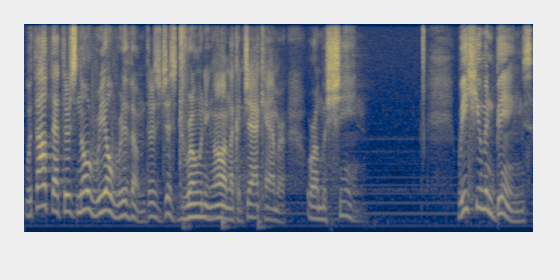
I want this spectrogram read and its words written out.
Without that, there's no real rhythm. There's just droning on like a jackhammer or a machine. We human beings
